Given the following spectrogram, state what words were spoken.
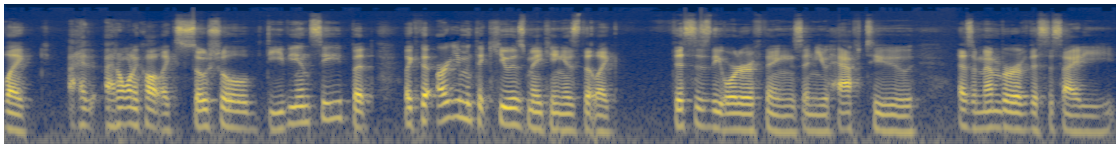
like I, I don't want to call it like social deviancy, but like the argument that Q is making is that like this is the order of things and you have to as a member of this society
